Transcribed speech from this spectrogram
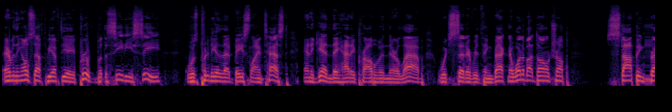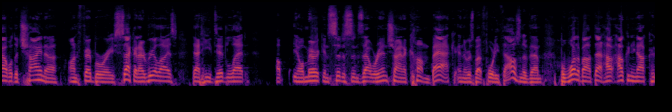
Everything else have to be FDA approved, but the CDC was putting together that baseline test, and again, they had a problem in their lab, which set everything back. Now, what about Donald Trump stopping travel to China on February 2nd? I realize that he did let uh, you know American citizens that were in China come back, and there was about forty thousand of them. But what about that? How how can you not c-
